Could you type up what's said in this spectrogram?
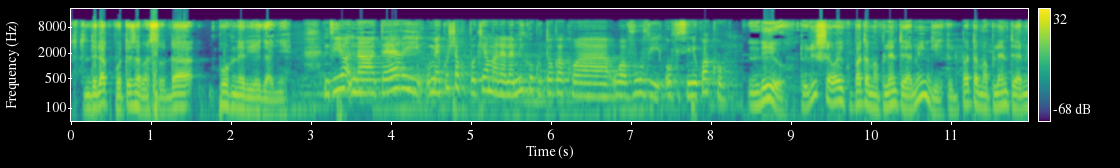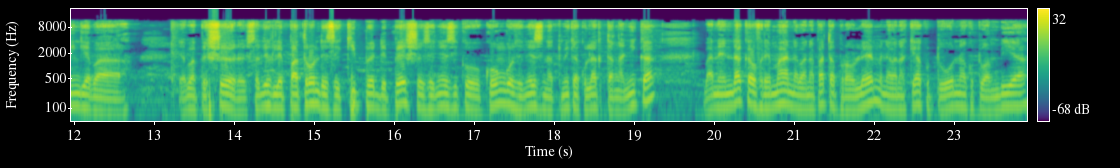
tutaendelea kupoteza basoda pour ne rien gagner. Ndiyo, na tayari umekwisha kupokea malalamiko kutoka kwa wavuvi ofisini kwako? Ndiyo, tulishawahi kupata maplente ya mingi, tulipata maplente ya mingi ya ba ya ba pêcheur c'est-à-dire les patrons des équipes de pêche zenye ziko Congo zenye zinatumika kulak Tanganyika banaendaka vraiment na banapata problème na banakia kutuona kutuambia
